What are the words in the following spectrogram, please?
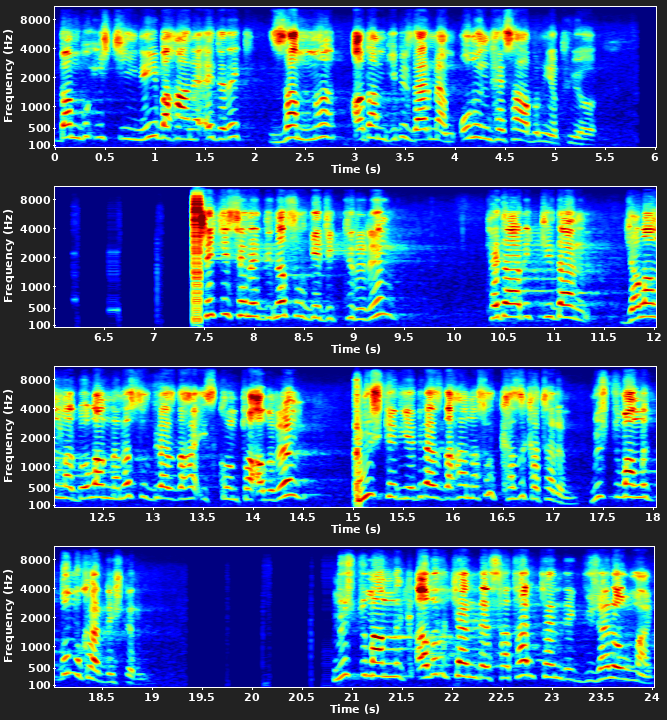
Ben bu işçiyi neyi bahane ederek zammı adam gibi vermem. Onun hesabını yapıyor. Çeki senedi nasıl geciktiririm? Tedarikçiden yalanla dolanla nasıl biraz daha iskonto alırım? Müşteriye biraz daha nasıl kazık atarım? Müslümanlık bu mu kardeşlerim? Müslümanlık alırken de satarken de güzel olmak,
